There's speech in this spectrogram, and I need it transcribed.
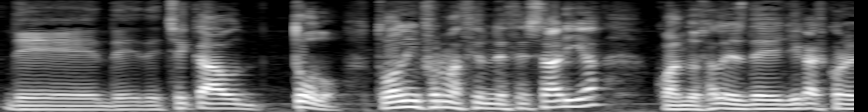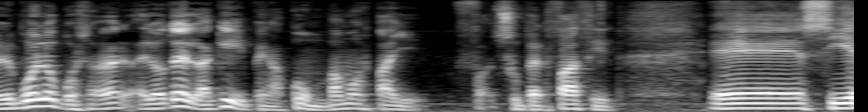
de, de, checkout, todo, toda la información necesaria. Cuando sales de, llegas con el vuelo, pues a ver, el hotel aquí, venga, pum, vamos para allí. Súper fácil. Eh, si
